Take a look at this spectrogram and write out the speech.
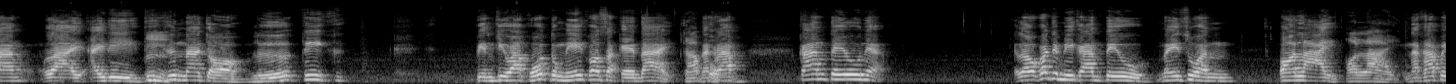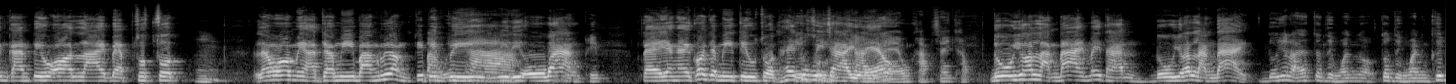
ทาง Line ID ที่อืมขึ้นหน้าจอ หรือที่เป็น QR code ตรงนี้ก็สแกนได้ครับนะครับผมการติวเนี่ย เราก็จะมีการติวในส่วน ออนไลน์ออนไลน์นะครับเป็นการติวออนไลน์แบบสดอืม ๆ แล้วก็มีอาจจะมีบางเรื่องที่เป็นฟรีบางวิดีโอบ้างวิดีโอคลิป แต่ยังไงก็จะมีติวสดให้ทุกวิชาอยู่แล้วแล้ว ครับใช่ครับ ดูย้อนหลังได้ไม่ทัน ดูย้อนหลังได้ ดูย้อนหลังจนถึงวันจนถึงวันขึ้น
